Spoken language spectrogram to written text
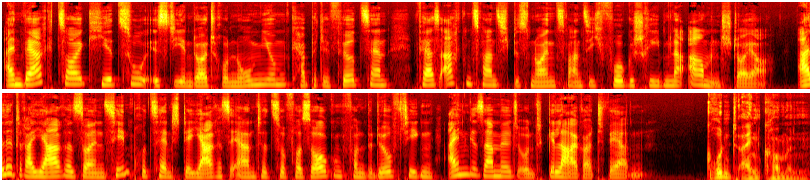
Ein Werkzeug hierzu ist die in Deuteronomium Kapitel 14, Vers 28 bis 29 vorgeschriebene Armensteuer. Alle drei Jahre sollen 10 Prozent der Jahresernte zur Versorgung von Bedürftigen eingesammelt und gelagert werden. Grundeinkommen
